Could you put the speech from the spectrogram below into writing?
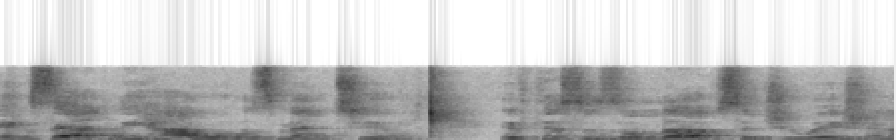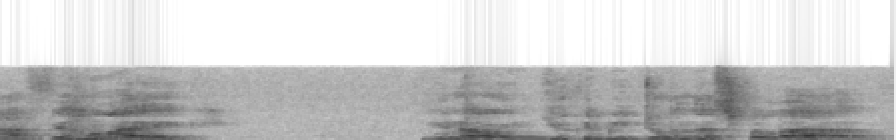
exactly how it was meant to. If this is a love situation, I feel like, you know, you could be doing this for love.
